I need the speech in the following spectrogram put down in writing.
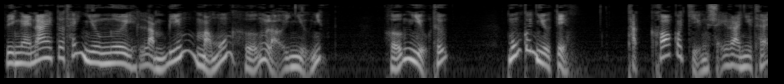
Vì ngày nay tôi thấy nhiều người làm biến mà muốn hưởng lợi nhiều nhất, hưởng nhiều thứ, muốn có nhiều tiền. Thật khó có chuyện xảy ra như thế.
